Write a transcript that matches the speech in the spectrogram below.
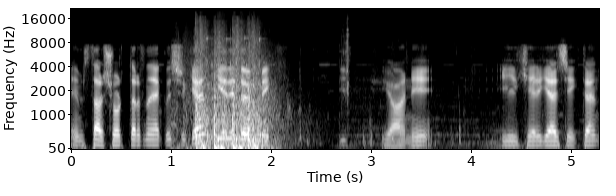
Emstar short tarafına yaklaşırken geri dönmek. Yani ilk el gerçekten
